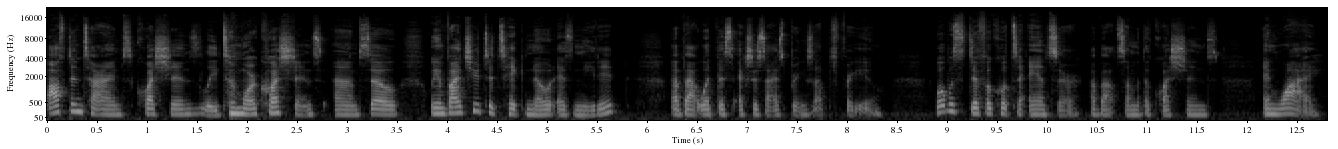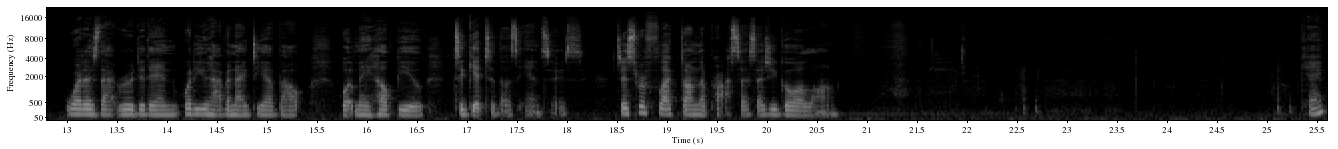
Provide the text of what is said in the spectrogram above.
Oftentimes, questions lead to more questions. Um, so we invite you to take note as needed about what this exercise brings up for you. What was difficult to answer about some of the questions and why? What is that rooted in? What do you have an idea about what may help you to get to those answers? Just reflect on the process as you go along. Okay.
